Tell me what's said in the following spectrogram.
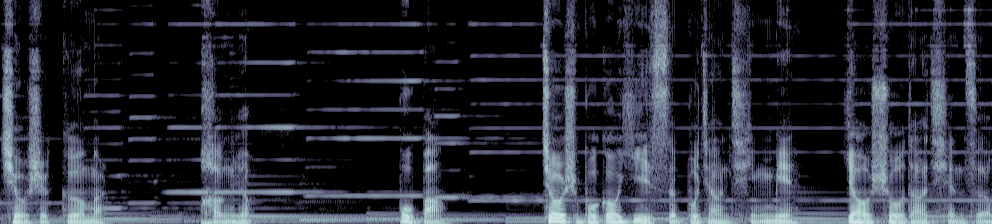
就是哥们儿、朋友；不帮，就是不够意思、不讲情面，要受到谴责。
